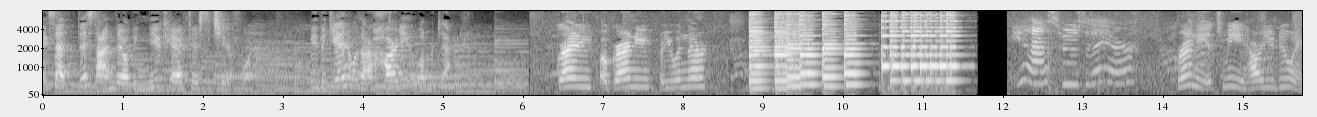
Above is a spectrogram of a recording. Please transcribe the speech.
Except this time there will be new characters to cheer for. We begin with our hardy lumberjack. Granny, oh Granny, are you in there? Granny, it's me. How are you doing?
